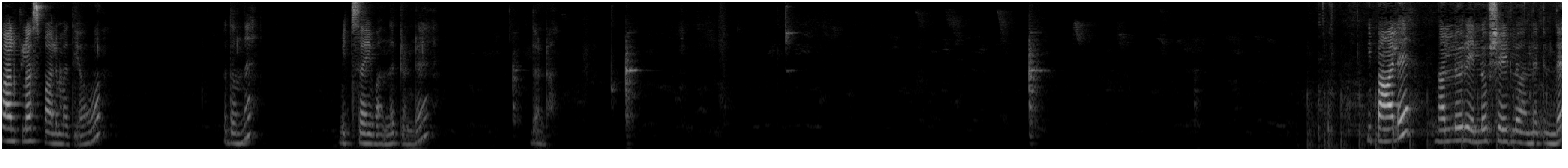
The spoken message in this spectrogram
കാൽ ഗ്ലാസ് പാൽ മതിയാവും. അതൊന്ന് മിക്സായി വന്നിട്ടുണ്ട്. ഇതുണ്ടോ? ഈ പാൽ നല്ലൊരു യെല്ലോ ഷെയ്ഡിൽ വന്നിട്ടുണ്ട്.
